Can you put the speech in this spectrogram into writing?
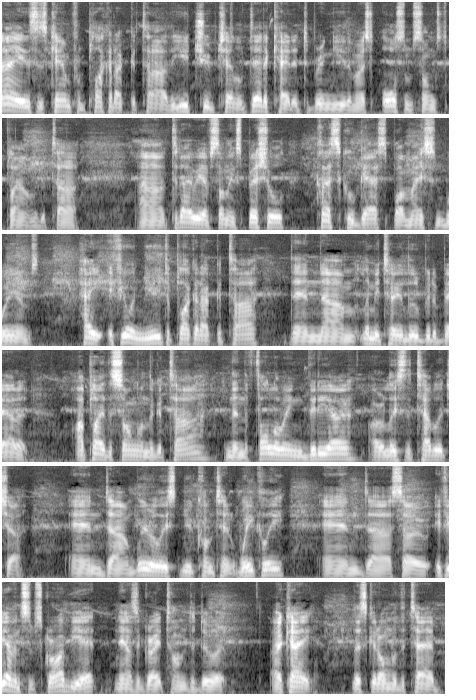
G'day, this is Cam from Pluck A Duck Guitar, the YouTube channel dedicated to bringing you the most awesome songs to play on the guitar. Uh, today we have something special, Classical Gas by Mason Williams. Hey, if you're new to Pluck A Duck Guitar, then um, let me tell you a little bit about it. I play the song on the guitar, and then the following video, I release the tablature. And um, we release new content weekly, and uh, so if you haven't subscribed yet, now's a great time to do it. Okay, let's get on with the tab.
